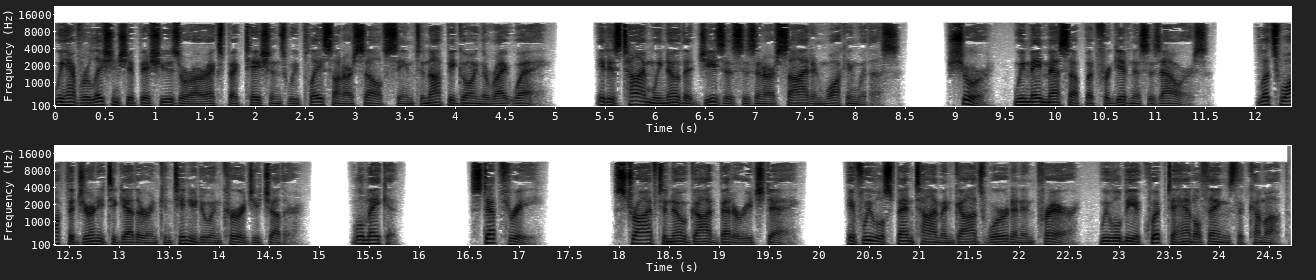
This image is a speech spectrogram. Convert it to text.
We have relationship issues or our expectations we place on ourselves seem to not be going the right way. It is time we know that Jesus is in our side and walking with us. Sure, we may mess up, but forgiveness is ours. Let's walk the journey together and continue to encourage each other. We'll make it. Step 3 Strive to know God better each day. If we will spend time in God's Word and in prayer, we will be equipped to handle things that come up.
